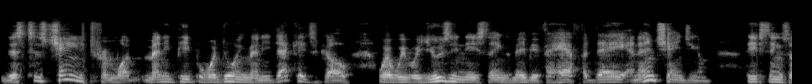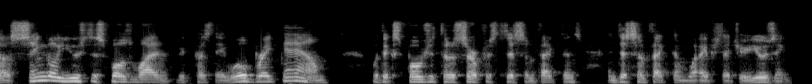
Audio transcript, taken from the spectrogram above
This has changed from what many people were doing many decades ago, where we were using these things maybe for half a day and then changing them. These things are single use disposable items because they will break down with exposure to the surface disinfectants and disinfectant wipes that you're using.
